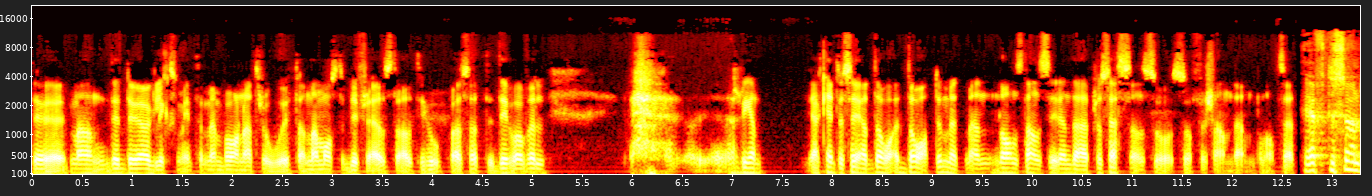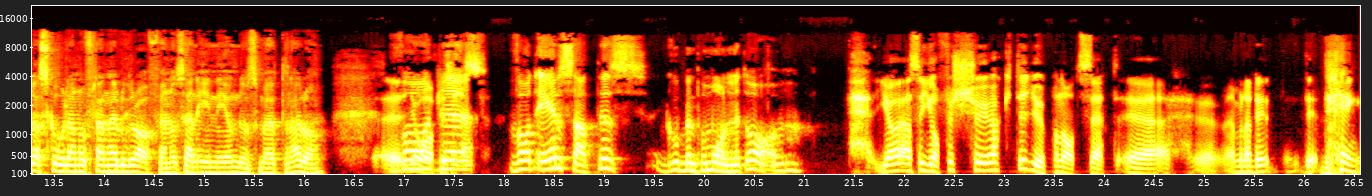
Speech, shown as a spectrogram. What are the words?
det, man, det dög liksom inte med en barnatro utan man måste bli frälst och alltihopa. Så att det var väl eh, rent, jag kan inte säga da, datumet men någonstans i den där processen så, så försvann den på något sätt. Efter söndagsskolan och flanellografen och sen in i ungdomsmötena då? Eh, Vad, ja, eh, precis. Vad ersattes gubben på molnet av? Ja, alltså jag försökte ju på något sätt, eh, jag menar det, det, det häng,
